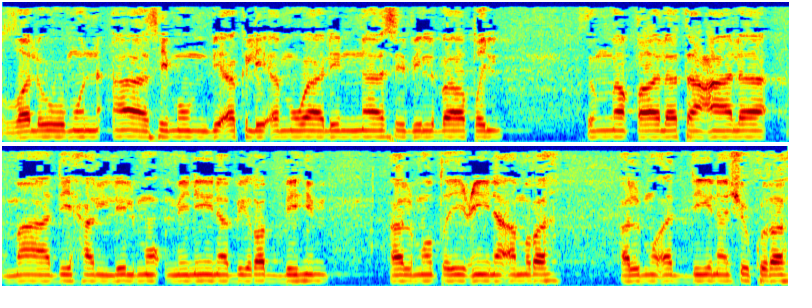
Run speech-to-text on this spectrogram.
ظلوم آثم بأكل أموال الناس بالباطل ثم قال تعالى مادحا للمؤمنين بربهم المطيعين أمره المؤدين شكره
